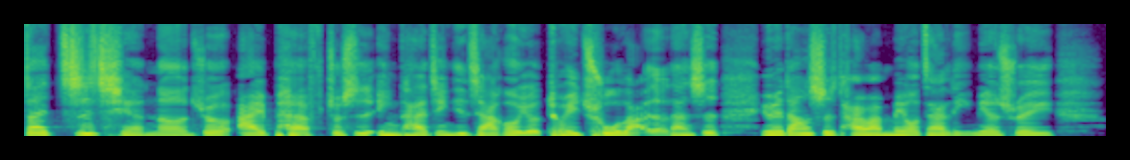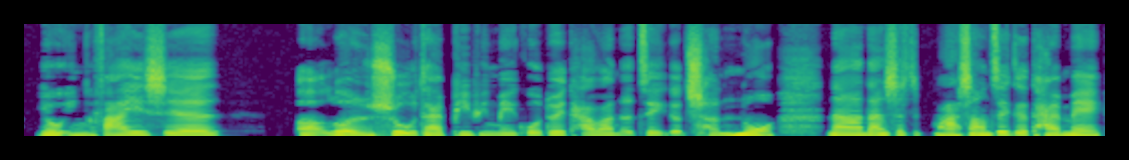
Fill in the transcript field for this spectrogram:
在之前呢，就 IPEF 就是印太经济架构有推出来了，但是因为当时台湾没有在里面，所以有引发一些呃论述，在批评美国对台湾的这个承诺。那但是马上这个台美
